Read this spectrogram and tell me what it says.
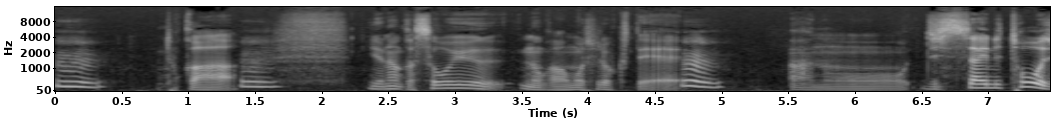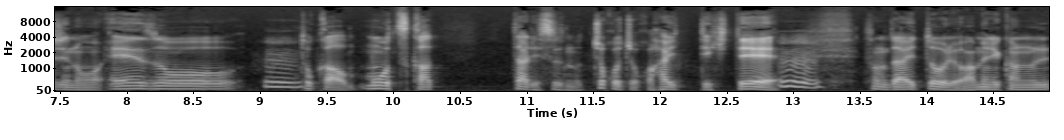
うん。とか、うん。いやなんかそういうのが面白くて、うん。あの実際に当時の映像うん。とかも使ったりするのちょこちょこ入ってきて、うん。その大統領アメリカの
